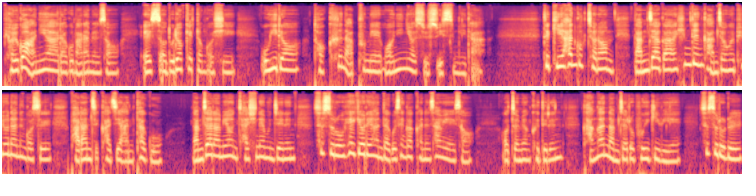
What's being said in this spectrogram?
별거 아니야 라고 말하면서 애써 노력했던 것이 오히려 더 큰 아픔의 원인이었을 수 있습니다. 특히 한국처럼 남자가 힘든 감정을 표현하는 것을 바람직하지 않다고 남자라면 자신의 문제는 스스로 해결해야 한다고 생각하는 사회에서 어쩌면 그들은 강한 남자로 보이기 위해 스스로를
